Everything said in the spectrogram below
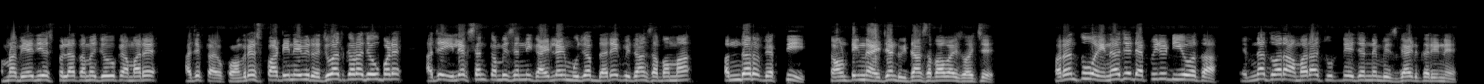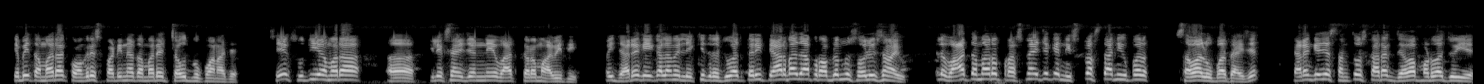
હમણાં બે દિવસ પહેલા તમે જોયું કે અમારે આજે કોંગ્રેસ પાર્ટીને એવી રજૂઆત કરવા જવું પડે. આજે ઇલેક્શન કમિશનની ગાઈડલાઈન મુજબ દરેક વિધાનસભામાં પંદર વ્યક્તિ કાઉન્ટિંગના એજન્ટ વિધાનસભા વાઇઝ હોય છે. પરંતુ અહીંના જે ડેપ્યુટી ડીઓ હતા, એમના દ્વારા અમારા ચૂંટણી એજન્ટને મિસગાઈડ કરીને કે ભાઈ તમારા કોંગ્રેસ પાર્ટીના તમારે ચૌદ મૂકવાના છે. છેક સુધી અમારા ઇલેક્શન એજન્ટને વાત કરવામાં આવી હતી. પછી જ્યારે ગઈકાલે અમે લેખિત રજૂઆત કરી, ત્યારબાદ આ પ્રોબ્લેમનું સોલ્યુશન આવ્યું. એટલે વાત અમારો પ્રશ્ન એ છે કે નિષ્પક્ષતાની ઉપર સવાલ ઊભા થાય છે. કારણ કે જે સંતોષકારક જવાબ મળવા જોઈએ,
